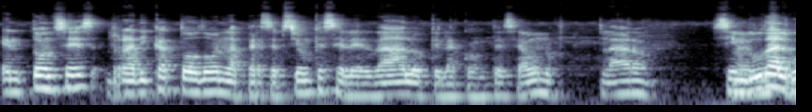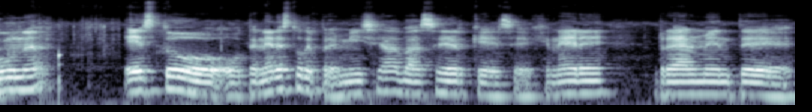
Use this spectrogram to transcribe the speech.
entonces radica todo en la percepción que se le da a lo que le acontece a uno. Claro. Sin duda alguna, esto o tener esto de premisa va a hacer que se genere realmente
